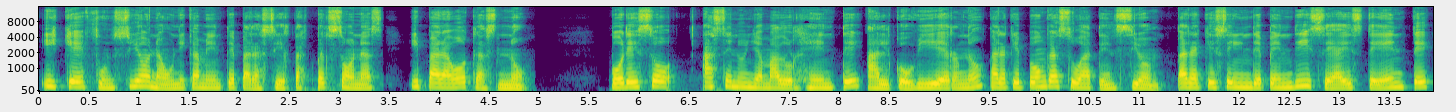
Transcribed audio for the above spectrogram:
y que funciona únicamente para ciertas personas y para otras no. Por eso hacen un llamado urgente al gobierno para que ponga su atención, para que se independice a este ente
